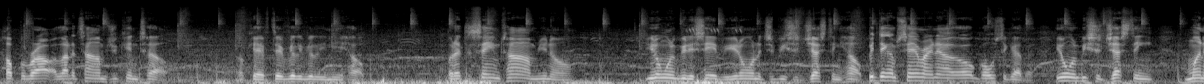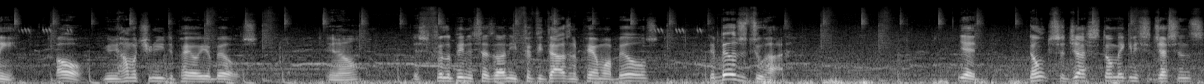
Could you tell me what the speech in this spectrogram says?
help her out. A lot of times you can tell, okay, if they really, really need help. But at the same time, you know, you don't want to be the savior. You don't want to just be suggesting help. Everything I'm saying right now, it all goes together. You don't want to be suggesting money. Oh, you how much you need to pay all your bills? You know, this Filipino says I need fifty thousand to pay my bills. The bills are too high. Yeah, don't suggest. Don't make any suggestions,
